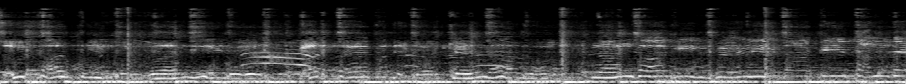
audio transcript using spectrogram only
ಸುಲ್ತಾಂತಿ ನೀನು ಗದ್ದೆ ಬದಿಗೊಕ್ಕೆ ನಾನು ಬೆಳಿ ಮಾಡಿ ಬಂದೆ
